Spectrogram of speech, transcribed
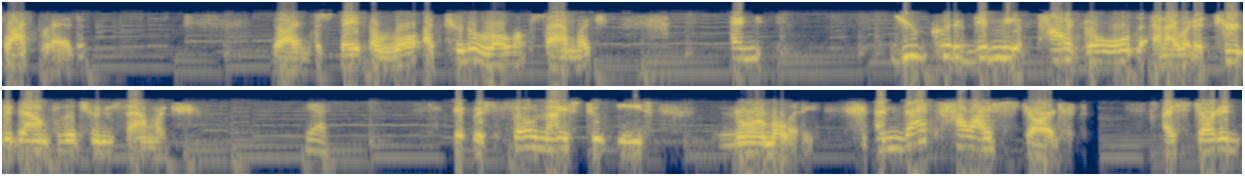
flatbread. So I just made a, roll, a tuna roll-up sandwich, and you could have given me a pot of gold, and I would have turned it down for the tuna sandwich. yes. It was so nice to eat normally. And that's how I started. I started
